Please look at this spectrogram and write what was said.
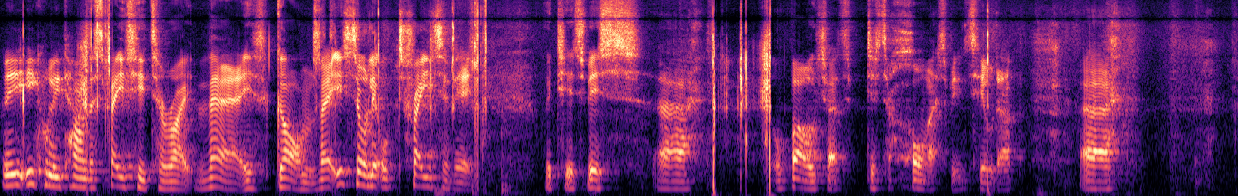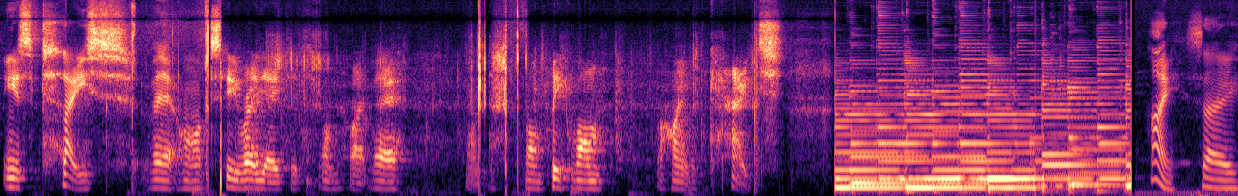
The equally the space heater right there is gone. There is still a little trace of it, which is this uh, little bulge that's just a hole that's been sealed up. Uh, in its place, there are two radiators, one right there, and one big one behind the couch. So,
